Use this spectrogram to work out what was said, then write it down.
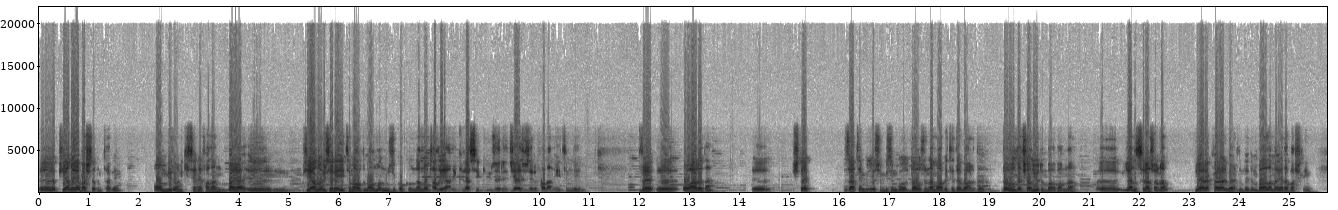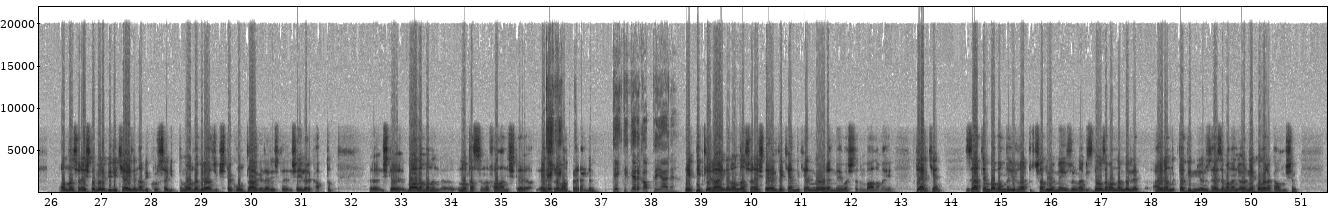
e, piyanoya başladım tabii. 11-12 sene falan bayağı e, piyano üzere eğitim aldım Alman müzik okulundan. Notalı yani klasik üzeri, caz üzeri falan eğitimliyim. Ve e, o arada e, işte zaten biliyorsun bizim bu davul zurna muhabbeti de vardı. Davul da çalıyordum babamla. Ee, yanı sıra sonra bir ara karar verdim dedim bağlamaya da başlayayım. Ondan sonra işte böyle bir iki aylığına bir kursa gittim. Orada birazcık işte grundlageleri işte şeyleri kaptım. Ee, işte bağlamanın e, notasını falan işte enstrüman öğrendim. Teknikleri kaptı yani. Teknikleri aynen. Ondan sonra işte evde kendi kendime öğrenmeye başladım bağlamayı. Derken zaten babam da yıllardır çalıyor mevzuruna. Biz de o zamandan beri hep hayranlıkla dinliyoruz. Her zaman hani örnek olarak almışım.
